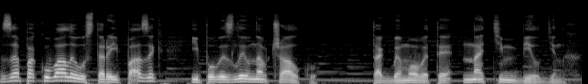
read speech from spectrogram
запакували у старий пазик і повезли в навчалку, так би мовити, на тімбілдінг.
